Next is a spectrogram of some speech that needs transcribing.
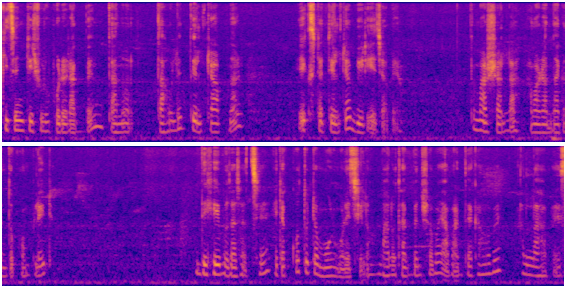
কিচেন টিস্যুর উপরে রাখবেন, তা তাহলে তেলটা আপনার এক্সট্রা তেলটা বেরিয়ে যাবে। তো মার্শাল্লাহ আমার রান্না কিন্তু কমপ্লিট দেখেই বোঝা যাচ্ছে এটা কতটা মোড় মরে ছিল। ভালো থাকবেন সবাই, আবার দেখা হবে। আল্লাহ হাফেজ।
